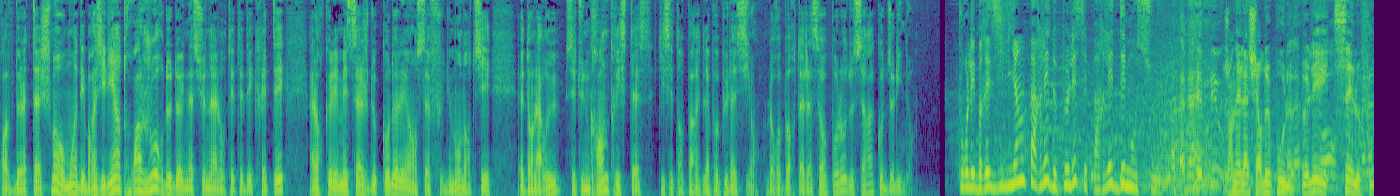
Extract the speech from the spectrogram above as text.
Preuve de l'attachement au moins des Brésiliens, trois jours de deuil national ont été décrétés alors que les messages de condoléances affluent du monde entier. Dans la rue, c'est une grande tristesse qui s'est emparée de la population. Le reportage à Sao Paulo de Sarah Cozzolino. Pour les Brésiliens, parler de Pelé, c'est parler d'émotion. J'en ai la chair de poule. Pelé, c'est le foot.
